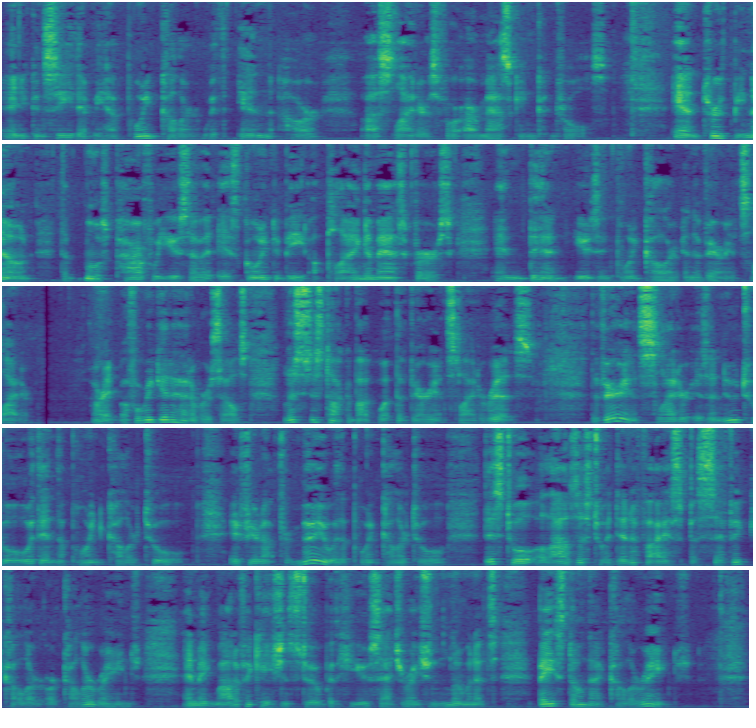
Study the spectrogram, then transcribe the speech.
and you can see that we have point color within our uh, sliders for our masking controls. And truth be known, the most powerful use of it is going to be applying a mask first and then using point color in the variance slider. Alright, before we get ahead of ourselves, let's just talk about what the variance slider is. The variance slider is a new tool within the point color tool. If you're not familiar with a point color tool, this tool allows us to identify a specific color or color range and make modifications to it with hue, saturation, and luminance based on that color range.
